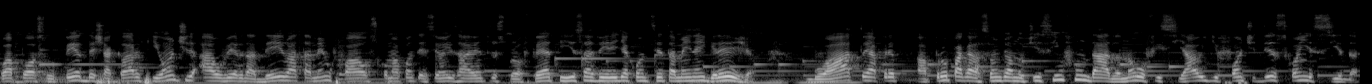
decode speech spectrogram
o apóstolo Pedro deixa claro que onde há o verdadeiro, há também o falso, como aconteceu em Israel entre os profetas, e isso haveria de acontecer também na igreja. Boato é a, a propagação de uma notícia infundada, não oficial e de fonte desconhecida.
